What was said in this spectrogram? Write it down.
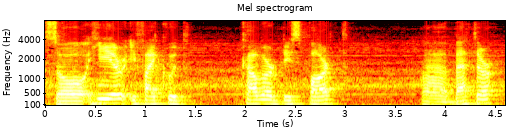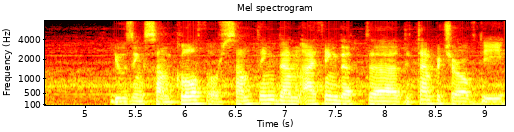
So here, if I could cover this part uh, better using some cloth or something, then I think that uh, the temperature of the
